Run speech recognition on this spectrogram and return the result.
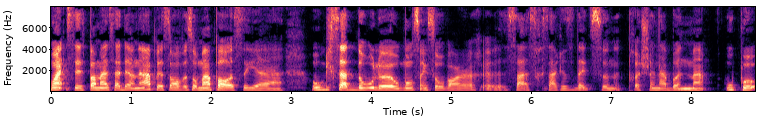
ouais, c'est pas mal sa dernière. Après ça, on va sûrement passer à, au glissade d'eau là, au Mont Saint-Sauveur. Euh, ça, ça risque d'être ça notre prochain abonnement ou pas.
